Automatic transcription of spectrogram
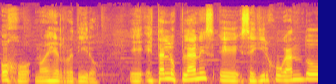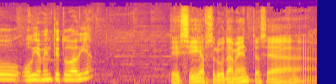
ojo, no es el retiro. Eh, ¿Están los planes eh, seguir jugando, obviamente, todavía? Eh, sí, absolutamente. O sea,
